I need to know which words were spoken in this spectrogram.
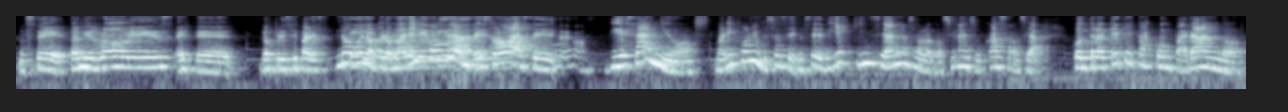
no sé, Tony Robbins, este, los principales. No, bueno, pero Marie Forleo empezó hace 10 años. Marie Forleo empezó hace, no sé, 10, 15 años en la cocina de su casa. O sea, ¿contra qué te estás comparando?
